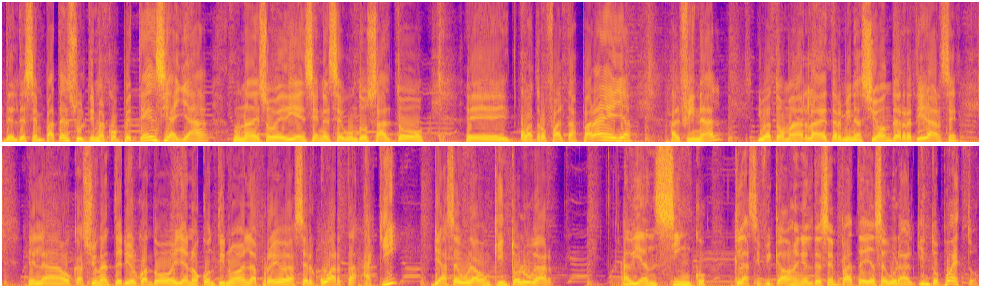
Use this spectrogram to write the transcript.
del desempate en su última competencia, ya una desobediencia en el segundo salto, eh, cuatro faltas para ella. Al final iba a tomar la determinación de retirarse. En la ocasión anterior, cuando ella no continuaba en la prueba de hacer cuarta, aquí ya aseguraba un quinto lugar. Habían cinco clasificados en el desempate y aseguraba el quinto puesto.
